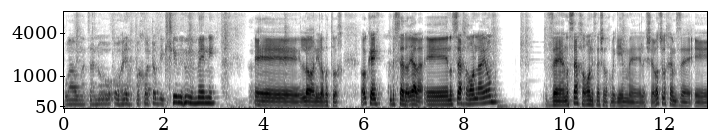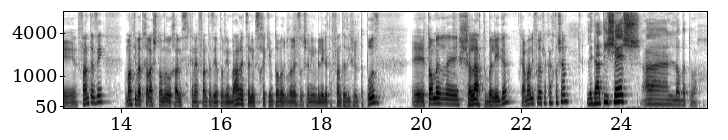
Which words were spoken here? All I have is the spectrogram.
וואו, מצאנו אוהד פחות אובייקטיבי ממני. אה, לא, אני לא בטוח. אוקיי, בסדר, יאללה. אה, נושא אחרון להיום. והנושא האחרון, לפני שאנחנו מגיעים אה, לשאלות שלכם, זה אה, פנטזי. אמרתי בהתחלה שתומר הוא אחד משחקני הפנטזי הטובים בארץ, אני משחק עם תומר כבר עשר שנים בליגת הפנטזי של תפוז. אה, תומר אה, שלט בליגה, כמה אליפויות לקחת שם? לדעתי שש, אה, לא בטוח.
